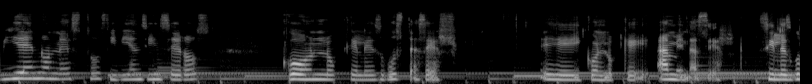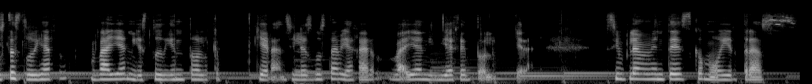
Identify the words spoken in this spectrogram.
bien honestos y bien sinceros con lo que les gusta hacer eh, y con lo que amen hacer. Si les gusta estudiar, vayan y estudien todo lo que quieran. Si les gusta viajar, vayan y viajen todo lo que quieran. Simplemente es como ir tras,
